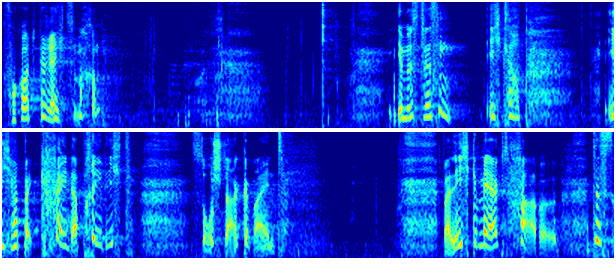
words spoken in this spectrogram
vor Gott gerecht zu machen. Ihr müsst wissen, ich glaube, ich habe bei keiner Predigt so stark geweint, weil ich gemerkt habe, dass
